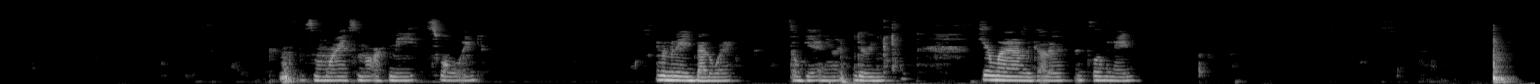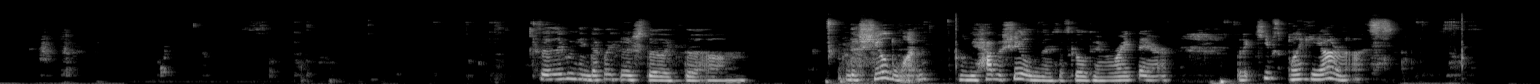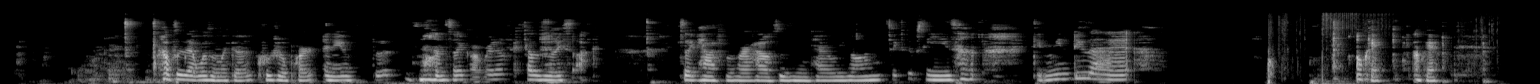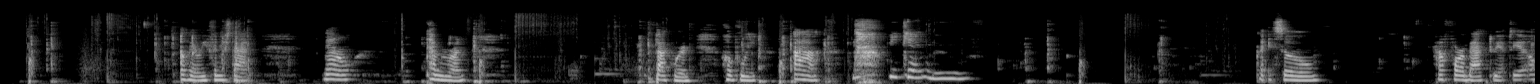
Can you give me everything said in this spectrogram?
Some more ASMR of me swallowing. Lemonade, by the way. Don't get any like dirty. Hear mine out of the gutter. It's lemonade. So I think we can definitely finish the like the um the shield one we have a shield and there's a skeleton right there, but it keeps blanking out on us. Hopefully that wasn't like a crucial part any of the mods I got rid of because that would really suck. It's like half of our house is entirely gone. It's like oopsies. Didn't mean to do that. Okay, okay. Okay, we finished that. Now, time to run. Backward, hopefully. Ah, we can't move. Okay, so how far back do we have to go?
